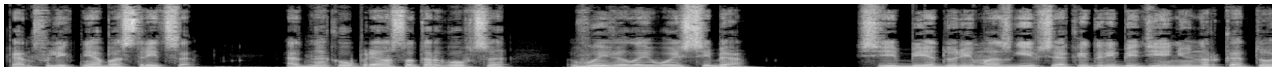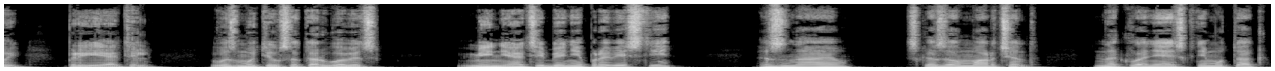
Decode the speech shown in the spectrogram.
конфликт не обострится. Однако упрямство торговца вывело его из себя. «Себе дури мозги всякой дребеденью наркотой, приятель», — возмутился торговец. «Меня тебе не провести?» «Знаю», — сказал Марчант, наклоняясь к нему так,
